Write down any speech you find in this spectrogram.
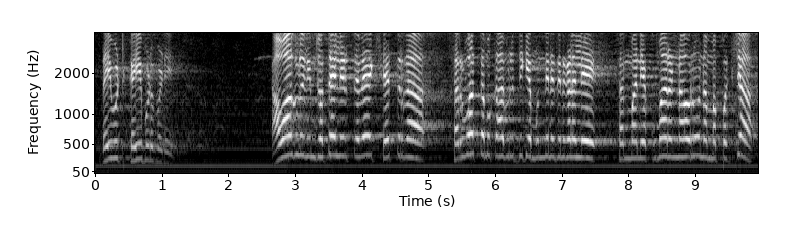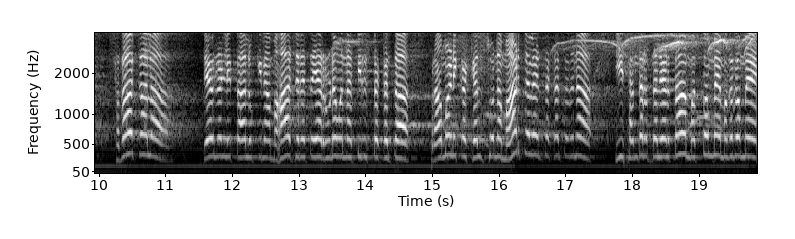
ದಯವಿಟ್ಟು ಕೈ ಬಿಡಬೇಡಿ. ಯಾವಾಗಲೂ ನಿಮ್ಮ ಜೊತೆಯಲ್ಲಿರ್ತೇವೆ. ಕ್ಷೇತ್ರದ ಸರ್ವೋತ್ತಮಕ ಅಭಿವೃದ್ಧಿಗೆ ಮುಂದಿನ ದಿನಗಳಲ್ಲಿ ಸನ್ಮಾನ್ಯ ಕುಮಾರಣ್ಣ ಅವರು ನಮ್ಮ ಪಕ್ಷ ಸದಾಕಾಲ ದೇವನಹಳ್ಳಿ ತಾಲೂಕಿನ ಮಹಾಜನತೆಯ ಋಣವನ್ನು ತೀರಿಸ್ತಕ್ಕಂಥ ಪ್ರಾಮಾಣಿಕ ಕೆಲಸವನ್ನು ಮಾಡ್ತೇವೆ ಅಂತಕ್ಕಂಥದನ್ನ ಈ ಸಂದರ್ಭದಲ್ಲಿ ಹೇಳ್ತಾ ಮತ್ತೊಮ್ಮೆ ಮಗದೊಮ್ಮೆ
